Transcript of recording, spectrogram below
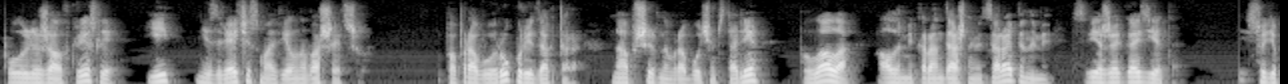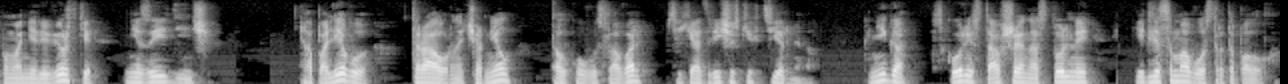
полулежал в кресле и незряче смотрел на вошедшего. По правую руку редактора на обширном рабочем столе пылала алыми карандашными царапинами свежая газета. Судя по манере верстки, не заединчик. А по левую траурно чернел толковый словарь психиатрических терминов. Книга, вскоре ставшая настольной и для самого стратополоха.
